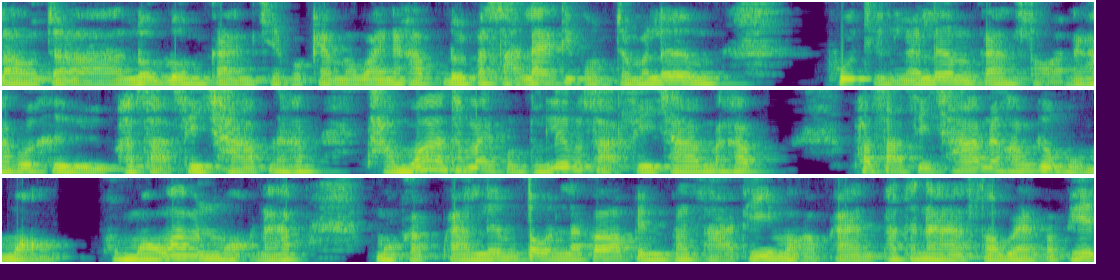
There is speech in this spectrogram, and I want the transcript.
เราจะรวบรวมการเขียนโปรแกรมมาไว้นะครับ โดยภาษาแรกที่ผมจะมาเริ่ม พูดถึงและเริ่มการสอนนะครับ ก็คือภาษา C Sharp นะครับ ถามว่าทำไมผมถึงเลือกภาษา C Sharp นะครับ ภาษา C Sharp ในความคิดของผมเหมาะ ผมมองว่ามันเหมาะนะครับ เหมาะกับการเริ่มต้น แล้วก็เป็นภาษาที่เหมาะกับการพัฒนาซอฟต์แวร์ประเภท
